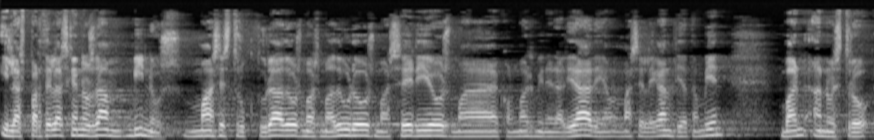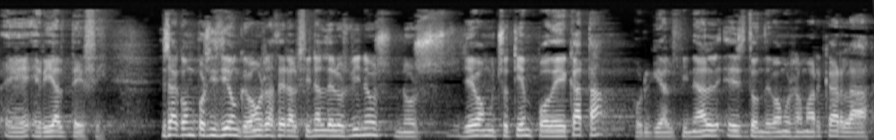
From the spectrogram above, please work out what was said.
y las parcelas que nos dan vinos más estructurados, más maduros, más serios, con más mineralidad, digamos, más elegancia también, van a nuestro eh, Erial TF. Esa composición que vamos a hacer al final de los vinos nos lleva mucho tiempo de cata, porque al final es donde vamos a marcar la,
